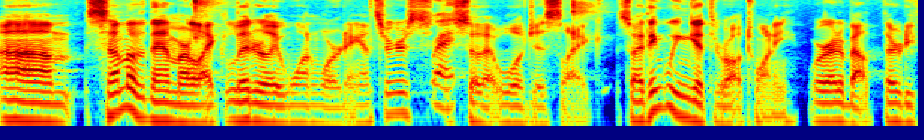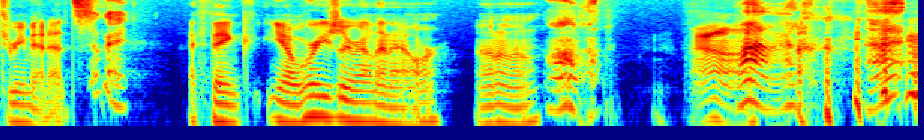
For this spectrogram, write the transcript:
Um, some of them are like literally one word answers, Right. so that we'll just like. So I think we can get through all 20. We're at about 33 minutes. Okay. I think you know we're usually around an hour. I don't know. I don't know.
